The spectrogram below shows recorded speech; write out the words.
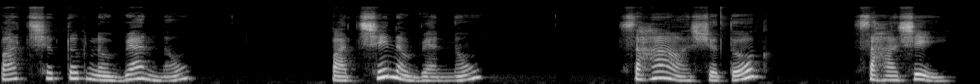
पाच शतक नव्याण्णव पाचशे नव्याण्णव सहा शतक सहाशे.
